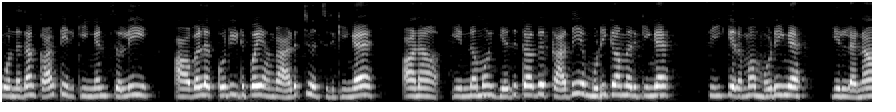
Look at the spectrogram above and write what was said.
பொண்ணை தான் காட்டியிருக்கீங்கன்னு சொல்லி அவளை கூட்டிட்டு போய் அங்கே அடைச்சி வச்சிருக்கீங்க. ஆனா இன்னமும் எதுக்காக கதையை முடிக்காம இருக்கீங்க? சீக்கிரமா முடிங்க. இல்லைனா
